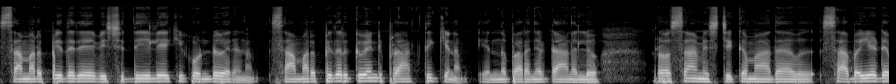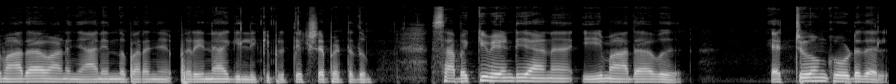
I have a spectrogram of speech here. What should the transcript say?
സമർപ്പിതരെ വിശുദ്ധിയിലേക്ക് കൊണ്ടുവരണം സമർപ്പിതർക്ക് വേണ്ടി പ്രാർത്ഥിക്കണം എന്ന് പറഞ്ഞിട്ടാണല്ലോ റോസാ മിസ്റ്റിക്ക മാതാവ് സഭയുടെ മാതാവാണ് ഞാനെന്ന് പറഞ്ഞ് പെറീന ഗില്ലിക്ക് പ്രത്യക്ഷപ്പെട്ടതും. സഭയ്ക്ക് വേണ്ടിയാണ് ഈ മാതാവ് ഏറ്റവും കൂടുതൽ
